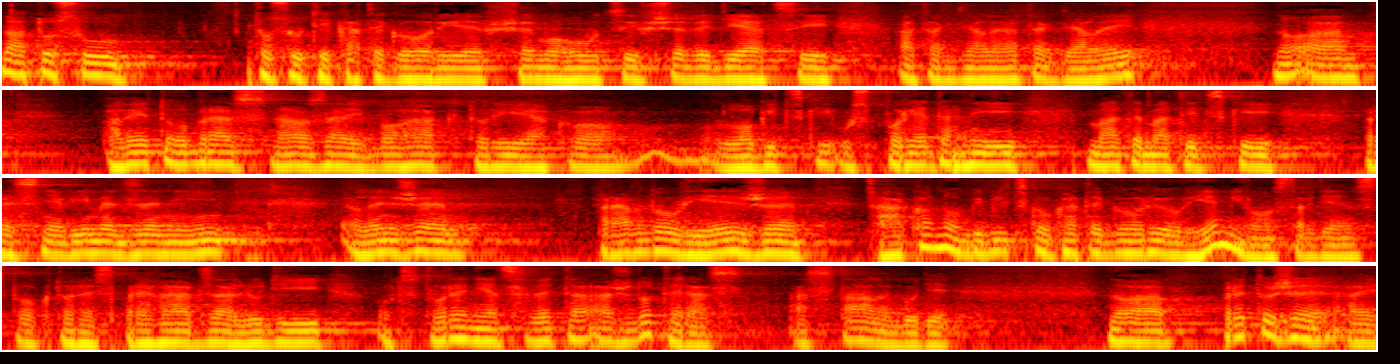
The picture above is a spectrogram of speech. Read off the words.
No a to sú, to sú tie kategórie všemohúci, vševediaci a tak ďalej a tak ďalej. No a ale je to obraz naozaj Boha, ktorý je ako logicky usporiadaný, matematicky presne vymedzený, lenže pravdou je, že základnou biblickou kategóriou je milosrdenstvo, ktoré sprevádza ľudí od stvorenia sveta až doteraz a stále bude. No a pretože aj,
